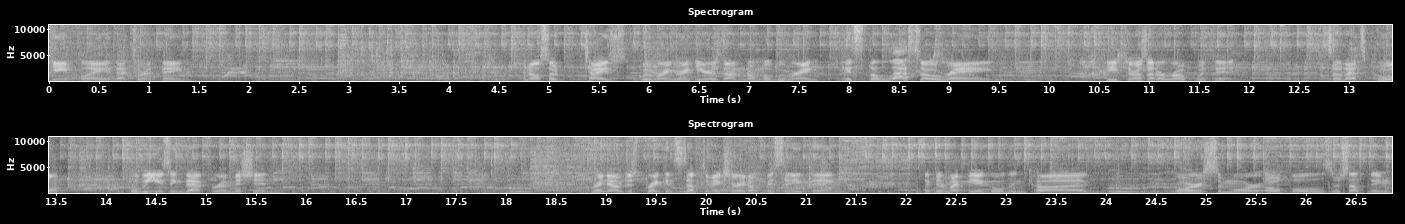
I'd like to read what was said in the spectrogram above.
gameplay, that sort of thing. And also, Ty's boomerang right here is not a normal boomerang, it's the lasso rang. He throws out a rope with it. So that's cool. We'll be using that for a mission. Right now I'm just breaking stuff to make sure I don't miss anything. Like there might be a golden cog, or some more opals or something.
